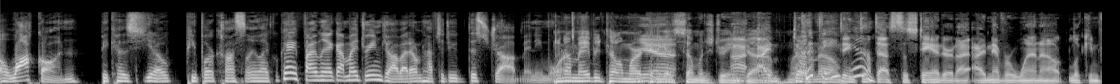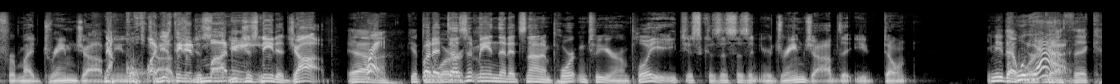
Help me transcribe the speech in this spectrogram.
a lock on because you know people are constantly like, okay, finally I got my dream job. I don't have to do this job anymore. you know, maybe telemarketing Yeah. is someone's dream I, job. I don't Could be, think yeah. that that's the standard. I, I never went out looking for my dream job. any of those I just needed you money. You just need a job. Yeah. Right. Get to But it doesn't mean that it's not important to your employee just because this isn't your dream job that you don't. You need that Well, work yeah. ethic.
